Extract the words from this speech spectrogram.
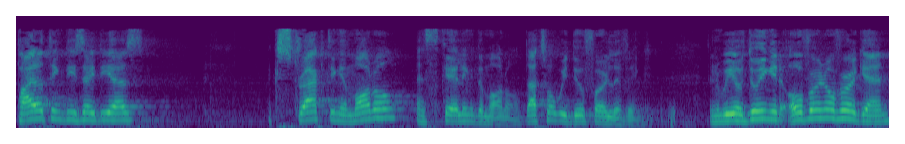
piloting these ideas, extracting a model and scaling the model. That's what we do for a living. And we are doing it over and over again,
